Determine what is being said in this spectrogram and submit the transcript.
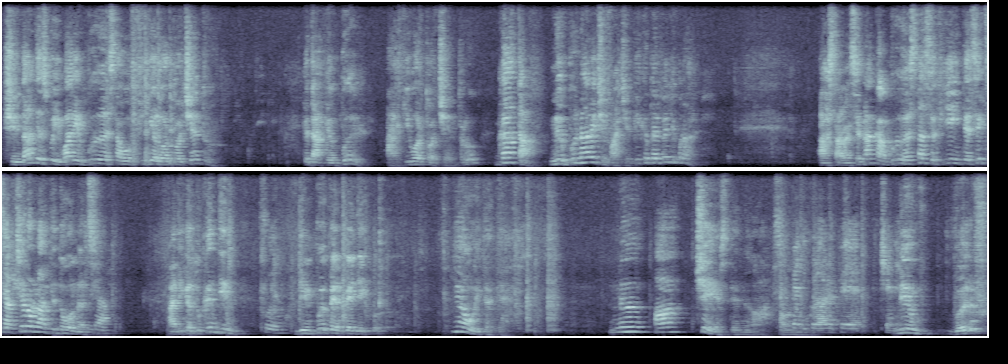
Și îndată spui, oare B ăsta o fi el ortocentru? Că dacă B ar fi ortocentru, gata, NB n-are ce face, pică perpendicular. Asta ar însemna ca B ăsta să fie intersecția celorlalte două înălțimi. Da. Adică ducând din, Full. din P perpendicular. Ia uite-te. N, A, ce este N, A? Sau N? Perpendiculară pe CN. din vârf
